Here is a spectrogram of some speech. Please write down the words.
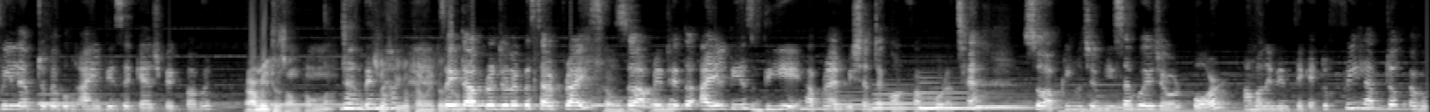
ফ্রি ল্যাপটপ এবং আইএলটিএস এর ক্যাশব্যাক পাবেন? আমি এটা জানতাম না। জানতেন না? সত্যি কথা আমি এটা আপনার জন্য একটা সারপ্রাইজ সো আপনি যেহেতু আইএলটিএস দিয়ে আপনার অ্যাডমিশনটা কনফার্ম করেছেন সো আপনি হচ্ছে ভিসা হয়ে যাওয়ার পর আমাদের এখান থেকে একটা ফ্রি ল্যাপটপ এবং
